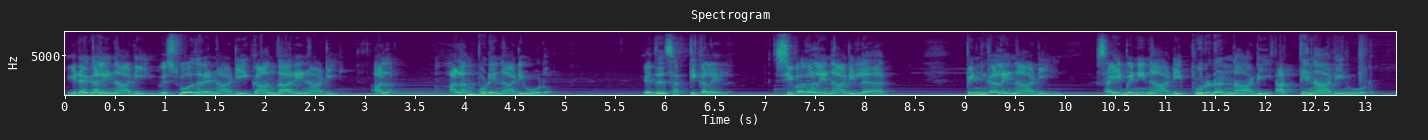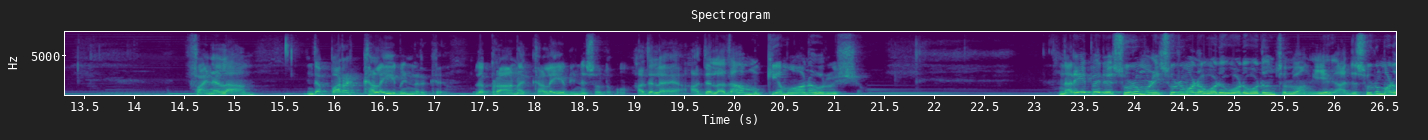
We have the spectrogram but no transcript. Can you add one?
இடகலை நாடி விஸ்வோதரை நாடி காந்தாரி நாடி அல் அலம்புடை நாடி ஓடும். எது? சக்தி கலையில் சிவகலை நாடியில் பின்கலை நாடி சைபினி நாடி புருடன் நாடி அத்தி நாடின்னு ஓடும். ஃபைனலாக இந்த பறக்கலை அப்படின்னு இருக்குது இந்த பிராணக்கலை அப்படின்னு சொல்லுவோம். அதில் அதில் தான் முக்கியமான ஒரு விஷயம். நிறைய பேர் சுழுமுனை சுழுமனை ஓடு ஓடு ஓடுன்னு சொல்லுவாங்க. ஏ அந்த சுழுமனை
